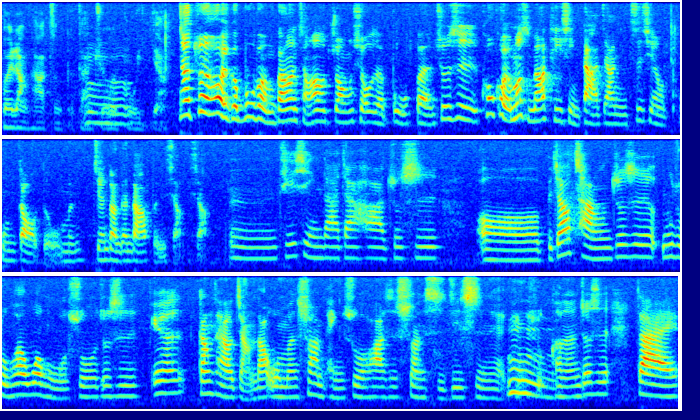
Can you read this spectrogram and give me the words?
会让它整个感觉会不一样。嗯、那最后一个部分，我们刚刚讲到装修的部分，就是 Coco 有没有什么要提醒大家？你之前有碰到的，我们简短跟大家分享一下。嗯，提醒大家哈，就是。呃，比较常就是屋主会问我说，就是因为刚才有讲到，我们算平数的话是算实际室内平数，嗯、可能就是在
